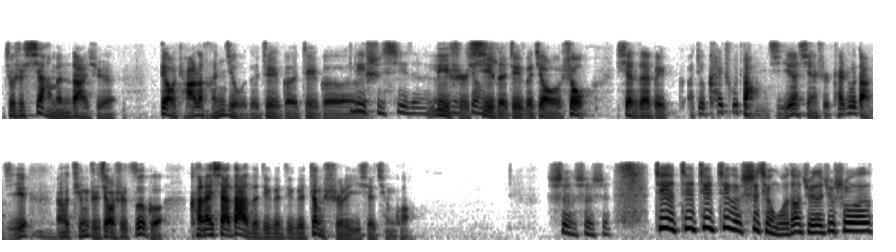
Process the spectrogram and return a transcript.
就是厦门大学调查了很久的这个这个历史系的历史系的这个教授。现在被就开除党籍啊，先是开除党籍，然后停止教师资格。看来厦大的这个这个证实了一些情况。是是是，这这这这个事情，我倒觉得就说。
